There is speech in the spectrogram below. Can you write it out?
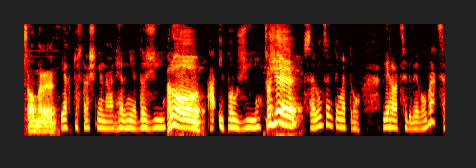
Somr. Jak to strašně nádherně drží Halo, a i pruží. cože? 7 cm, dvě hladce, dvě obrace.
